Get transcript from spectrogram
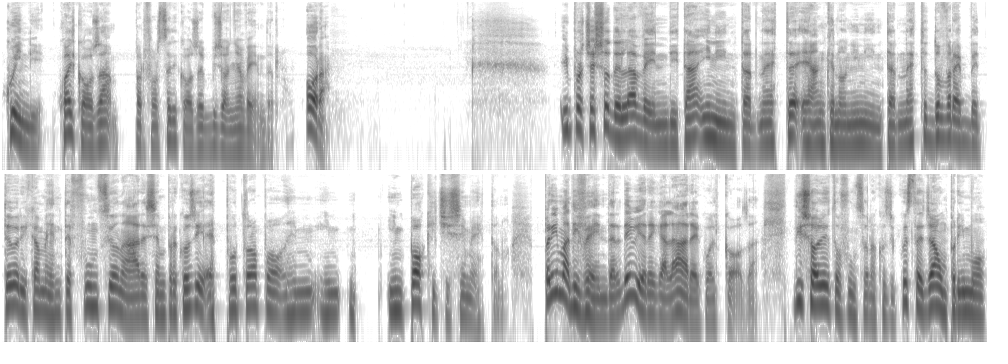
Quindi qualcosa, per forza di cose, bisogna venderlo. Ora, il processo della vendita in internet e anche non in internet dovrebbe teoricamente funzionare sempre così e purtroppo in, in, in pochi ci si mettono. Prima di vendere devi regalare qualcosa. Di solito funziona così. Questo è già un primo,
